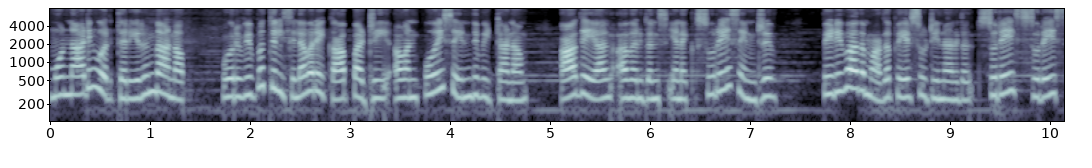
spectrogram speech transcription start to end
முன்னாடி ஒருத்தர் இருந்தானாம். ஒரு விபத்தில் சிலவரை காப்பாற்றி அவன் போய் சேர்ந்து விட்டானாம். ஆகையால் அவர்கள் எனக்கு சுரேஷ் என்று பிடிவாதமாக பெயர் சூட்டினார்கள். சுரேஷ் சுரேஷ்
